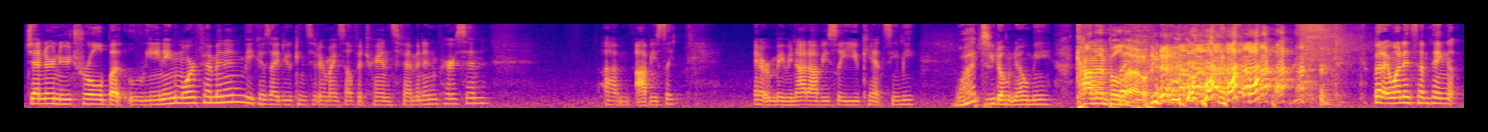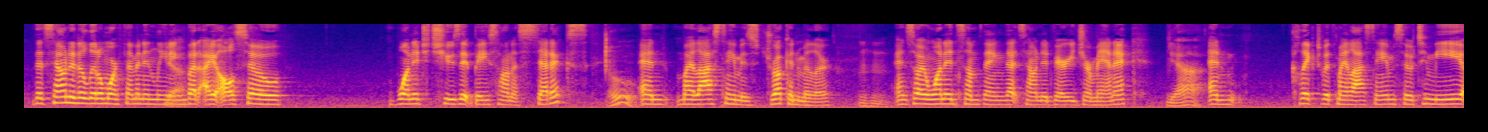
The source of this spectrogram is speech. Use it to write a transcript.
gender neutral but leaning more feminine because I do consider myself a trans feminine person. Um, obviously. Or maybe not obviously, you can't see me. What? You don't know me. Comment Um, below. but I wanted something that sounded a little more feminine leaning, Yeah. but I also wanted to choose it based on aesthetics. Ooh. And my last name is Druckenmiller. And so I wanted something that sounded very Germanic yeah. and clicked with my last name. So to me,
